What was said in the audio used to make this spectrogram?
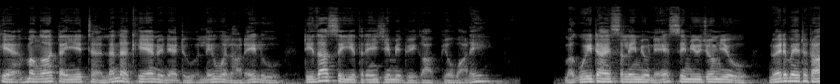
ခရိုင်အမှတ်9တရင်ထံလက်နက်ခဲယမ်းတွေနဲ့အတူအလင်းဝင်လာတယ်လို့ဒေသစစ်ရေးသတင်းရင်းမြစ်တွေကပြောပါတယ်။ မကွေးတိုင်းစလင်းမြို့နယ်စင်မြူကျွန်းမြို့နွယ်တမဲတရာ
